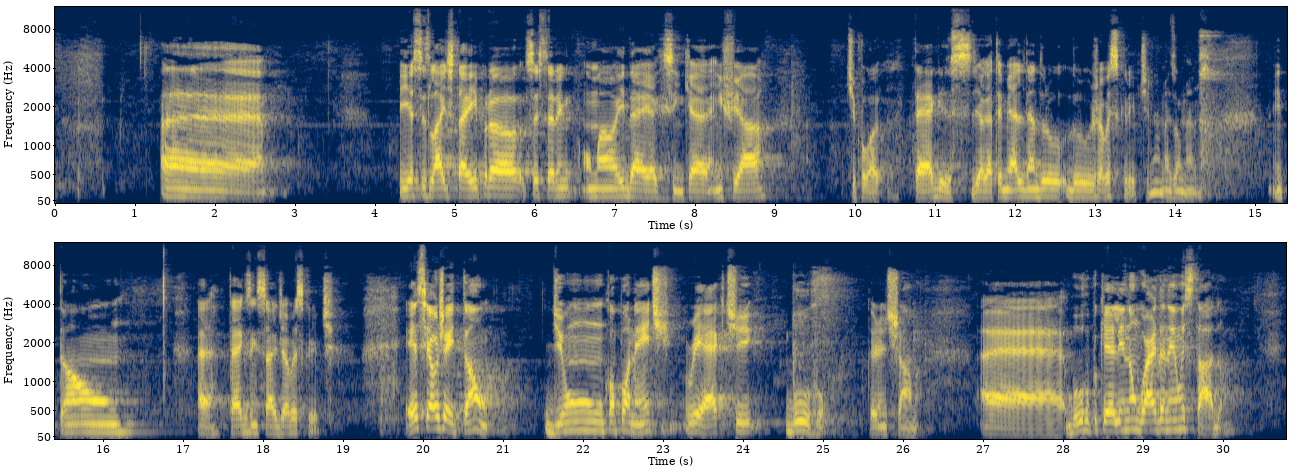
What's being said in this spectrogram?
É, e esse slide está aí para vocês terem uma ideia, assim, que é enfiar, tipo, tags de HTML dentro do, do JavaScript, né, mais ou menos. Então, é, tags inside JavaScript. Esse é o jeitão de um componente React burro, que a gente chama. É, burro porque ele não guarda nenhum estado.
